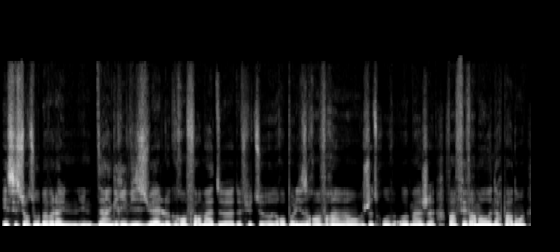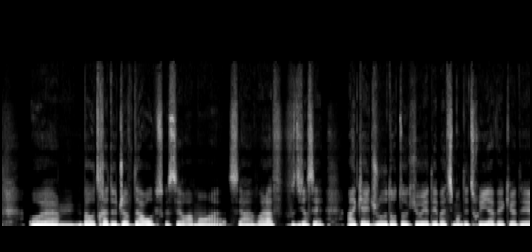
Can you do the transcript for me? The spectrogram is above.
Et c'est surtout bah voilà une, une, dinguerie visuelle. Le grand format de, de Futuropolis rend vraiment je trouve hommage enfin fait vraiment honneur pardon au euh, bah, au trait de Geoff Darrow parce que c'est vraiment c'est voilà faut dire c'est un kaiju dans Tokyo. Il y a des bâtiments détruits avec des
